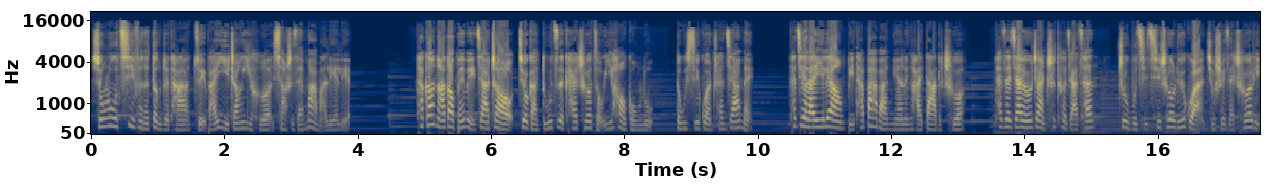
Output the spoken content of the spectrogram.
雄鹿气愤地瞪着他，嘴巴一张一合，像是在骂骂咧咧。他刚拿到北美驾照，就敢独自开车走一号公路，东西贯穿加美。他借来一辆比他爸爸年龄还大的车，他在加油站吃特价餐，住不起汽车旅馆就睡在车里，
